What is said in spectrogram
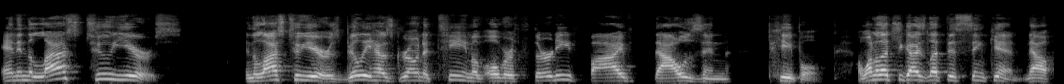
And in the last two years, in the last two years, Billy has grown a team of over 35,000 people. I want to let you guys let this sink in. Now,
